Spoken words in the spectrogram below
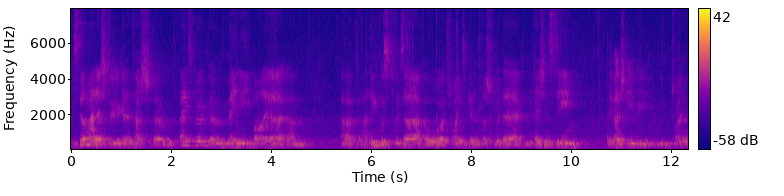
We still managed to get in touch uh, with Facebook, uh, mainly via, um, uh, I think it was Twitter, or trying to get in touch with their communications team. And eventually, we, we, we tried to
